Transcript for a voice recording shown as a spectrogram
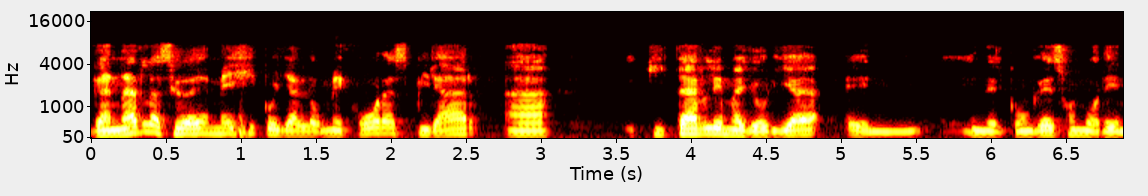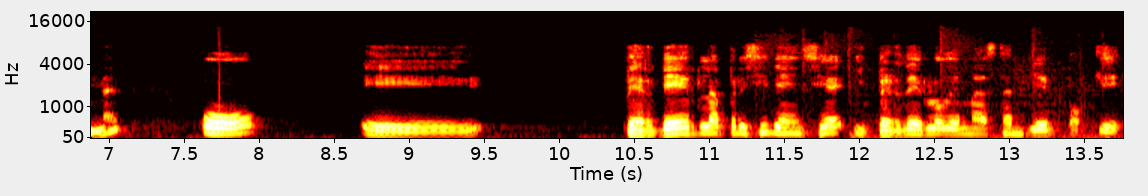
Ganar la Ciudad de México y a lo mejor aspirar a quitarle mayoría en, el Congreso Morena o eh, perder la presidencia y perder lo demás también porque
